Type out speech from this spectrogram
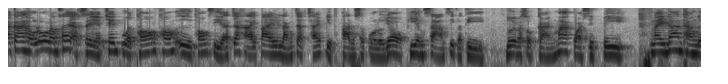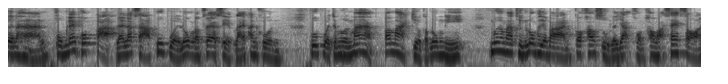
อาการของโรคลำไส้อักเสบ เช่นปวดท้องท้องอืดท้องเสียจะหายไปหลังจากใช้ผลิตภัณฑ์สโปโรโยเพียง 30 นาทีด้วยประสบการณ์มากกว่า 10 ปี ในด้านทางเดินอาหาร ผมได้พบปะและรักษาผู้ป่วยโรคลำไส้อักเสบหลายพันคน ผู้ป่วยจำนวนมากประมาทเกี่ยวกับโรคนี้ เมื่อมาถึงโรงพยาบาลก็เข้าสู่ระยะของภาวะแทรกซ้อน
